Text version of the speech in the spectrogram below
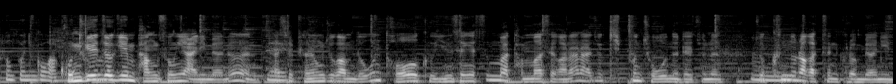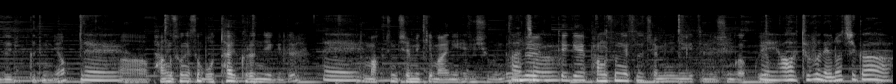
그런 분인 것 같고 공개적인 방송이 아니면은 네. 사실 변영주 감독은 더 그 인생의 쓴맛 단맛에 관한 아주 깊은 조언을 해주는 좀큰 음. 누나 같은 그런 면이 늘 있거든요. 네, 아, 방송에서 못할 그런 얘기들 네. 막좀 재밌게 많이 해주시고 근데 맞아요. 오늘 되게 방송에서 재밌는 얘기 들려주신 것 같고요. 네, 아, 두 분 에너지가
